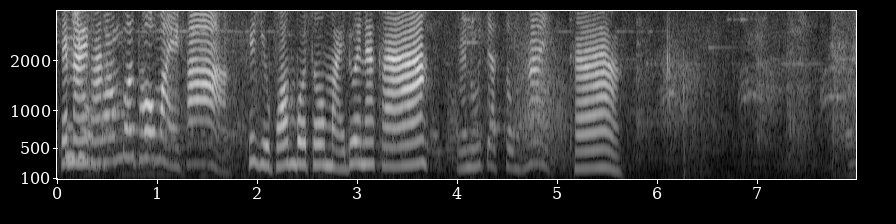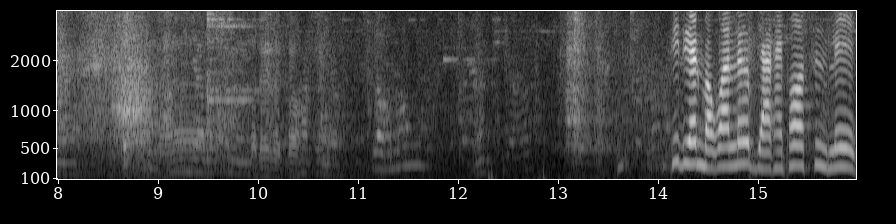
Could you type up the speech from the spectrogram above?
ใช่ไหมที่อยู่คะพร้อมเบอร์โทรใหม่ค่ะที่อยู่พร้อมเบอร์โทรใหม่ด้วยนะคะเดี๋ยวหนูจัดส่งให้ค่ะก็ได้แล้วก็พี่เดือนบอกว่าเริ่มอยากให้พ่อซื้อเลข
